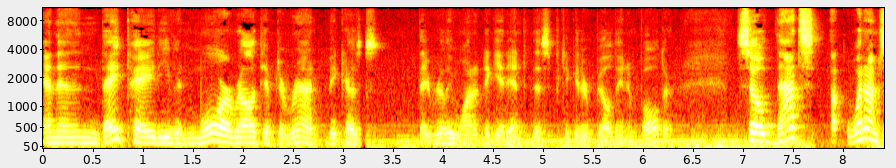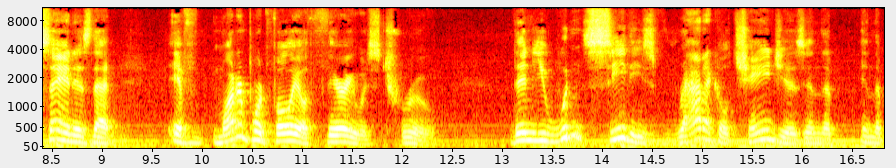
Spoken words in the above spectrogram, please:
and then they paid even more relative to rent because they really wanted to get into this particular building in Boulder. So that's uh, what I'm saying is that if modern portfolio theory was true, then you wouldn't see these radical changes in the in the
